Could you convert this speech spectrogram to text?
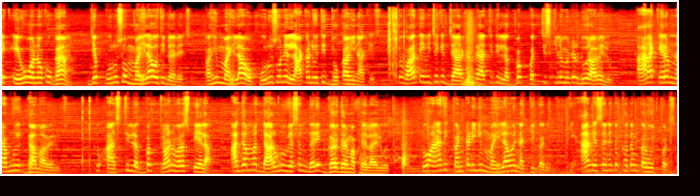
એક એવું અનોખું ગામ જે પુરુષો મહિલાઓથી ડરે છે. અહીં મહિલાઓ પુરુષોને લાકડીઓથી ધોકાવી નાખે છે. તો વાત એવી છે કે ઝારખંડ રાજ્યથી લગભગ પચીસ કિલોમીટર દૂર આવેલું આરા કેરમ નામનું એક ગામ આવેલું છે. તો આજથી લગભગ ત્રણ વર્ષ પહેલા આ ગામમાં દારૂનું વ્યસન દરેક ઘર ઘરમાં ફેલાયેલું હતું. તો આનાથી કંટાળીની મહિલાઓએ નક્કી કર્યું કે આ વ્યસનને તો ખતમ કરવું જ પડશે.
